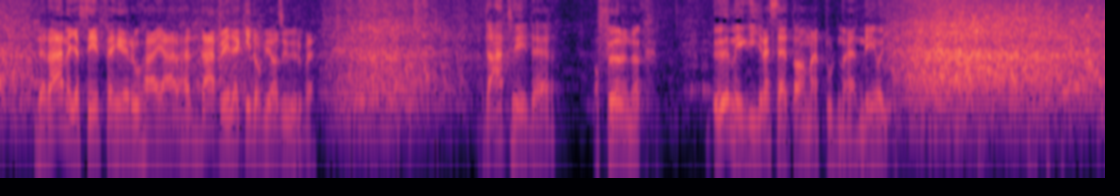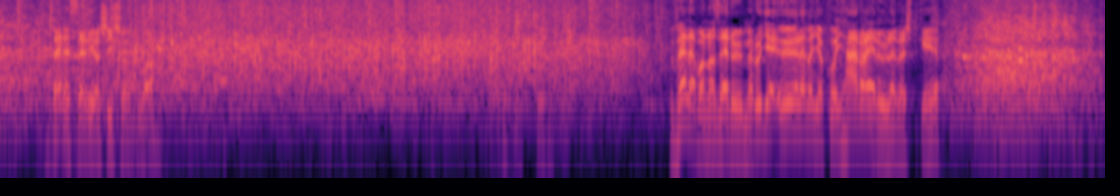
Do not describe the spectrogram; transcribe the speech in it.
de rámegy a szép fehér ruhájára, hát Darth Vader kidobja az űrbe. Darth Vader, a fölnök, ő még így reszelt almát tudna enni, hogy Bereszeli a sisakba. Vele van az erő, mert ugye ő lemegy a konyhára, erőlevest kér.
